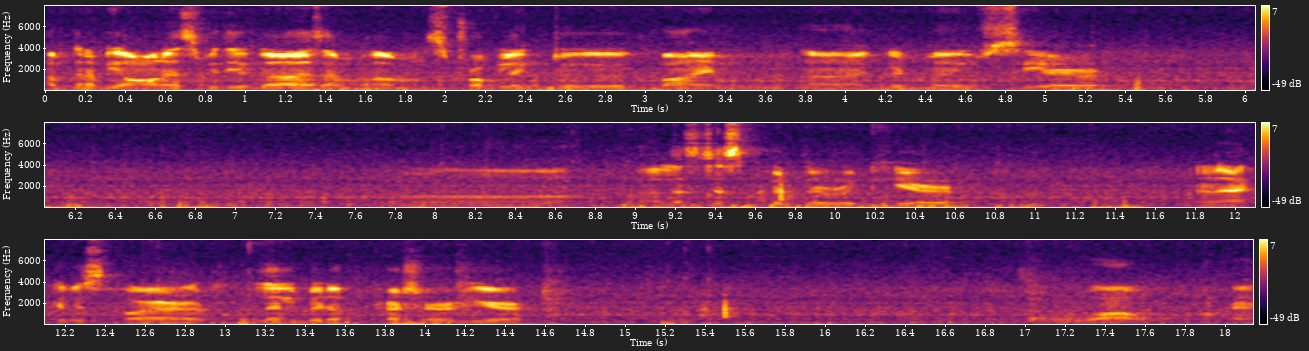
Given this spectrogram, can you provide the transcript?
I'm gonna be honest with you guys, I'm, I'm struggling to find uh, good moves here. let's just put the rook here. An active square a little bit of pressure here. Oh, wow. Okay.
